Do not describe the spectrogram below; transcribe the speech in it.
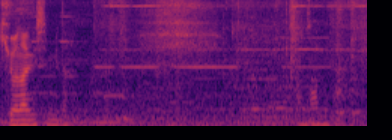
기원하겠습니다. 감사합니다.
